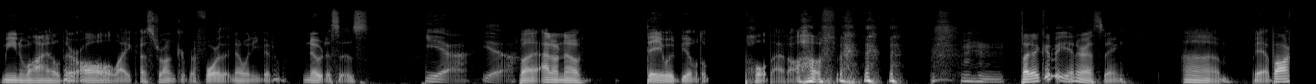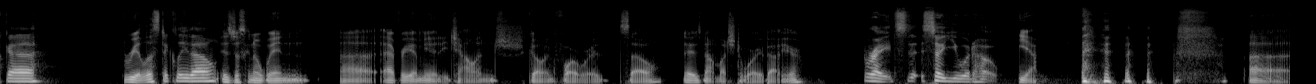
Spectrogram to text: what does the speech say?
meanwhile they're all like a strong group of 4 that no one even notices Yeah, yeah. but I don't know if they would be able to pull that off Mm-hmm. but it could be interesting. Um, but yeah, realistically though, is just going to win uh, every immunity challenge going forward. So there's not much to worry about here. Right. So, so you would hope. Yeah. uh,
